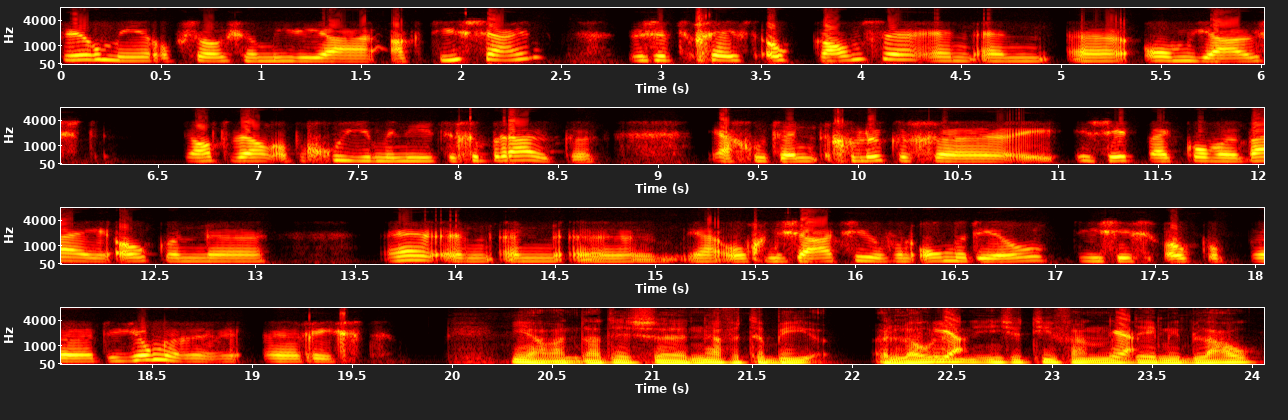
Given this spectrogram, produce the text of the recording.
veel meer op social media actief zijn. Dus het geeft ook kansen en, en uh, om juist dat wel op een goede manier te gebruiken. Ja goed, en gelukkig uh, zit bij Kom erbij ook een, uh, hè, een, een ja, organisatie of een onderdeel die zich ook op de jongeren richt. Ja, want dat is Never to be Alone, ja. een initiatief van ja. Demi Blauw.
